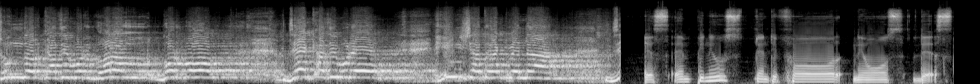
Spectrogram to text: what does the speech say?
সুন্দর গাজীপুর গড়াল গড়ব। যে গাজীপুরে হিংসা থাকবে না। S MP news twenty four news desk.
